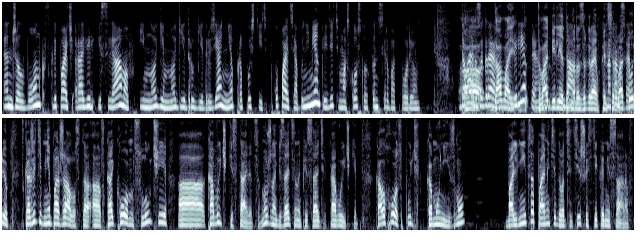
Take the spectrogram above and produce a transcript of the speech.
Энджел Вонг, скрипач Равиль Ислямов и многие-многие другие. Друзья, не пропустите. Покупайте абонементы, идите в Московскую консерваторию. Давай А, разыграем давай, билеты. Два билета Да, мы разыграем в консерваторию. Скажите мне, пожалуйста, а в каком случае а, кавычки ставятся? Нужно обязательно писать кавычки. Колхоз «Путь к коммунизму», больница памяти 26 комиссаров.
